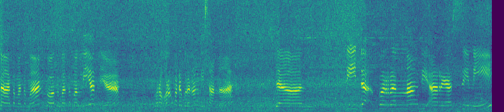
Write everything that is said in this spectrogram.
Nah, teman-teman, kalau teman-teman lihat ya, orang-orang pada berenang di sana dan tidak berenang di area sini.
